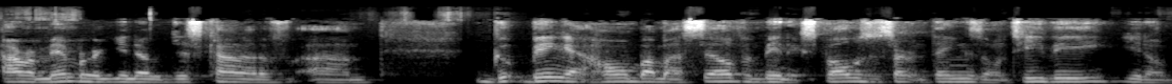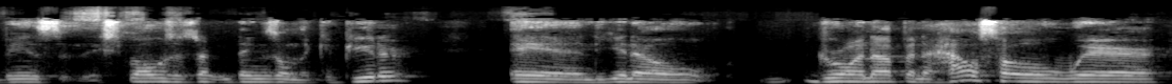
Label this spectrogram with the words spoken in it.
i remember you know just kind of um, being at home by myself and being exposed to certain things on tv you know being exposed to certain things on the computer and you know growing up in a household where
